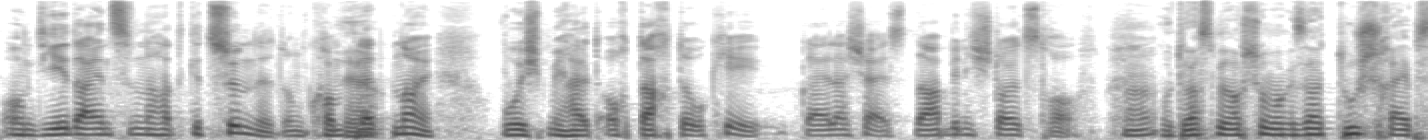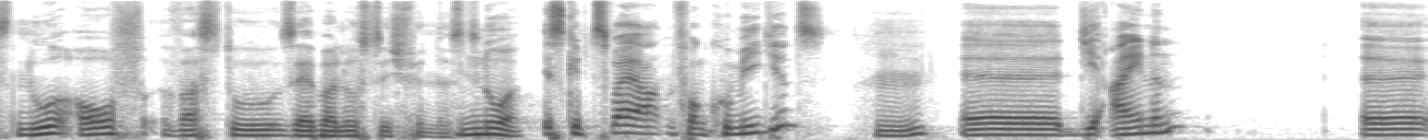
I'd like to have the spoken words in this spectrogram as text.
Und jeder einzelne hat gezündet und komplett neu. Wo ich mir halt auch dachte, okay, geiler Scheiß, da bin ich stolz drauf. ne? Und du hast mir auch schon mal gesagt, du schreibst nur auf, was du selber lustig findest. Nur, es gibt zwei Arten von Comedians. Mhm. Äh, die einen äh,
